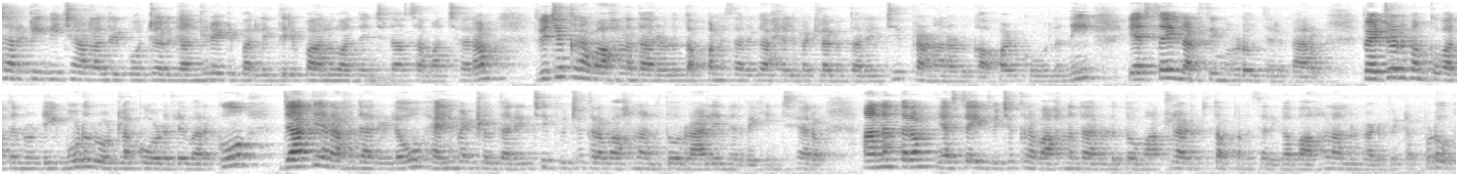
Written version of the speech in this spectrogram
ఛానల్ రిపోర్టర్ గంగిరెడ్డిపల్లి తిరుపాలు అందించిన సమాచారం ద్విచక్ర వాహనదారులు తప్పనిసరిగా హెల్మెట్లను ధరించి ప్రాణాలను కాపాడుకోవాలని ఎస్ఐ నరసింహుడు తెలిపారు. పెట్రోల్ బంక్ వద్ద నుండి మూడు రోడ్ల కోడలి వరకు జాతీయ రహదారిలో హెల్మెట్లు ధరించి ద్విచక్ర వాహనాలతో ర్యాలీ నిర్వహించారు. అనంతరం ఎస్ఐ ద్విచక్ర వాహనదారులతో మాట్లాడుతూ తప్పనిసరిగా వాహనాలు నడిపేటప్పుడు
